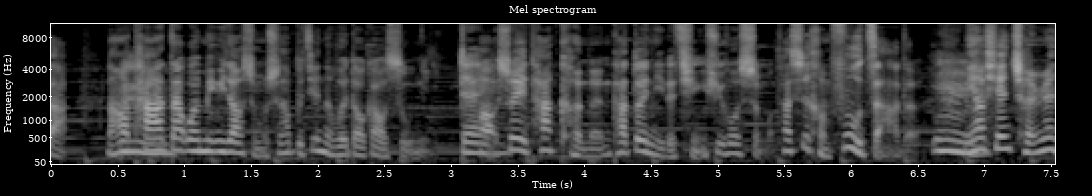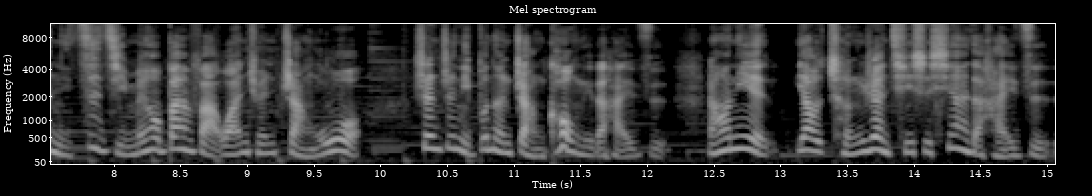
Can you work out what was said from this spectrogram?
大，然后他在外面遇到什么事，他不见得会都告诉你。对，哦，所以他可能他对你的情绪或什么，他是很复杂的。嗯，你要先承认你自己没有办法完全掌握，甚至你不能掌控你的孩子，然后你也要承认，其实现在的孩子。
